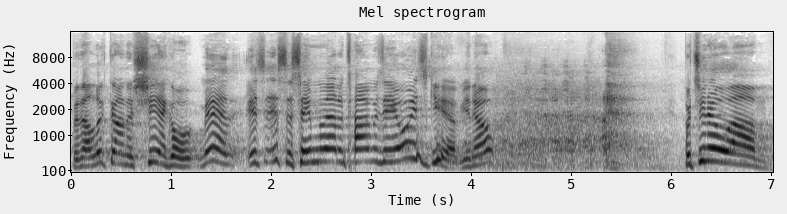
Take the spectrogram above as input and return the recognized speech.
But I look down the sheet, I go, Man, it's, it's the same amount of time as they always give, you know? but you know, um,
